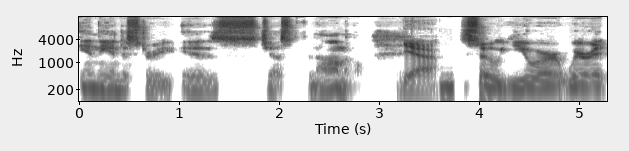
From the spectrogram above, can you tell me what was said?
in the industry is just phenomenal. Yeah. So you're where at,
